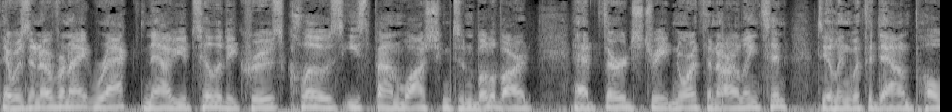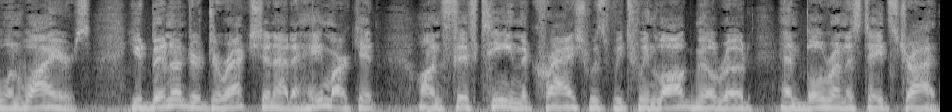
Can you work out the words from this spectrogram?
There was an overnight wreck. Now, utility crews close eastbound Washington Boulevard at 3rd Street North in Arlington, dealing with the down pole and wires. You'd been under direction at a Haymarket on 15. The crash was between Log Mill Road and Bull Run Estates Drive.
